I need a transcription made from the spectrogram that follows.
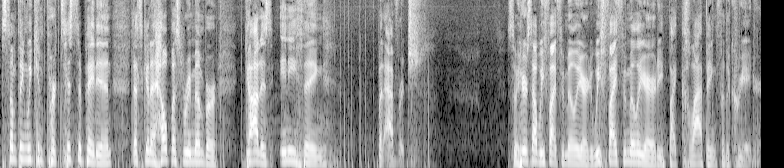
something we can participate in that's going to help us remember God is anything but average. So here's how we fight familiarity we fight familiarity by clapping for the Creator.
